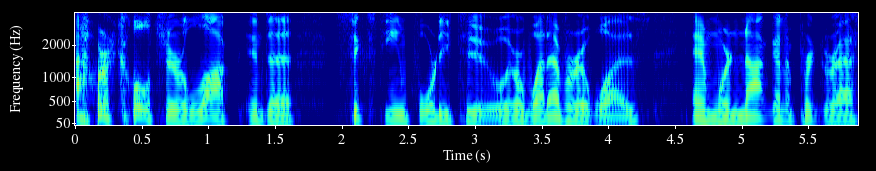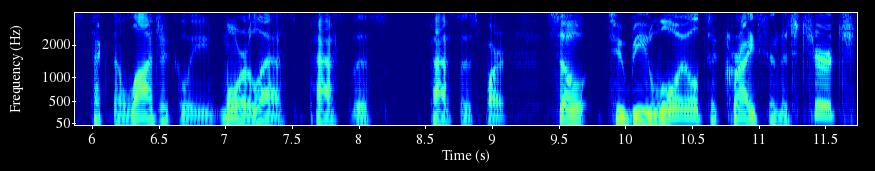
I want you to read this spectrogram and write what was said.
our culture locked into 1642 or whatever it was, and we're not going to progress technologically, more or less, past this past this part. So to be loyal to Christ and His church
